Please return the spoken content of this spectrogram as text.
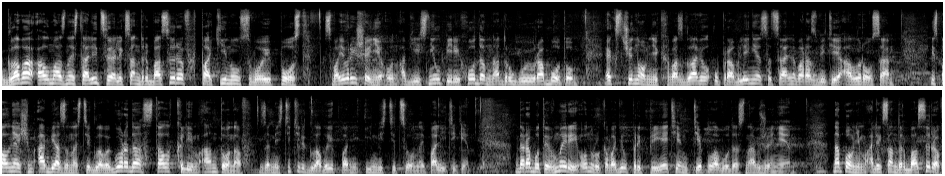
Глава алмазной столицы Александр Басыров покинул свой пост. Свое решение он объяснил переходом на другую работу. Экс-чиновник возглавил управление социального развития «Алроса». Исполняющим обязанности главы города стал Клим Антонов, заместитель главы по инвестиционной политике. До работы в мэрии он руководил предприятием тепловодоснабжения. Напомним, Александр Басыров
